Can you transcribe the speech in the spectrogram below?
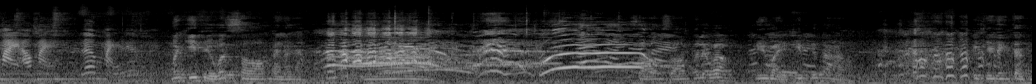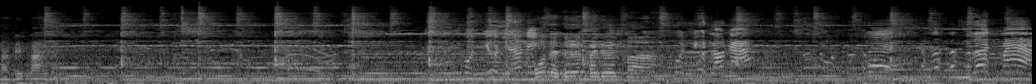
ใหม่เอาใหม่เอาใหม่ เริ่มใหม่เริ่มใหม่เมื่อกี้ถือว่าซ้อมไปแล้วกันซ้อมซ้อมเขาเรียกว่ามีไหวพริบหรือเปล่าอีกทีหนึ่งจัดมาไม่พลาดนะฝนหยุดแล้วเนี่ยโอ้แต่เดินไปเดินมา ฝนหยุดแล้วนะ เลิศเลิศมาก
